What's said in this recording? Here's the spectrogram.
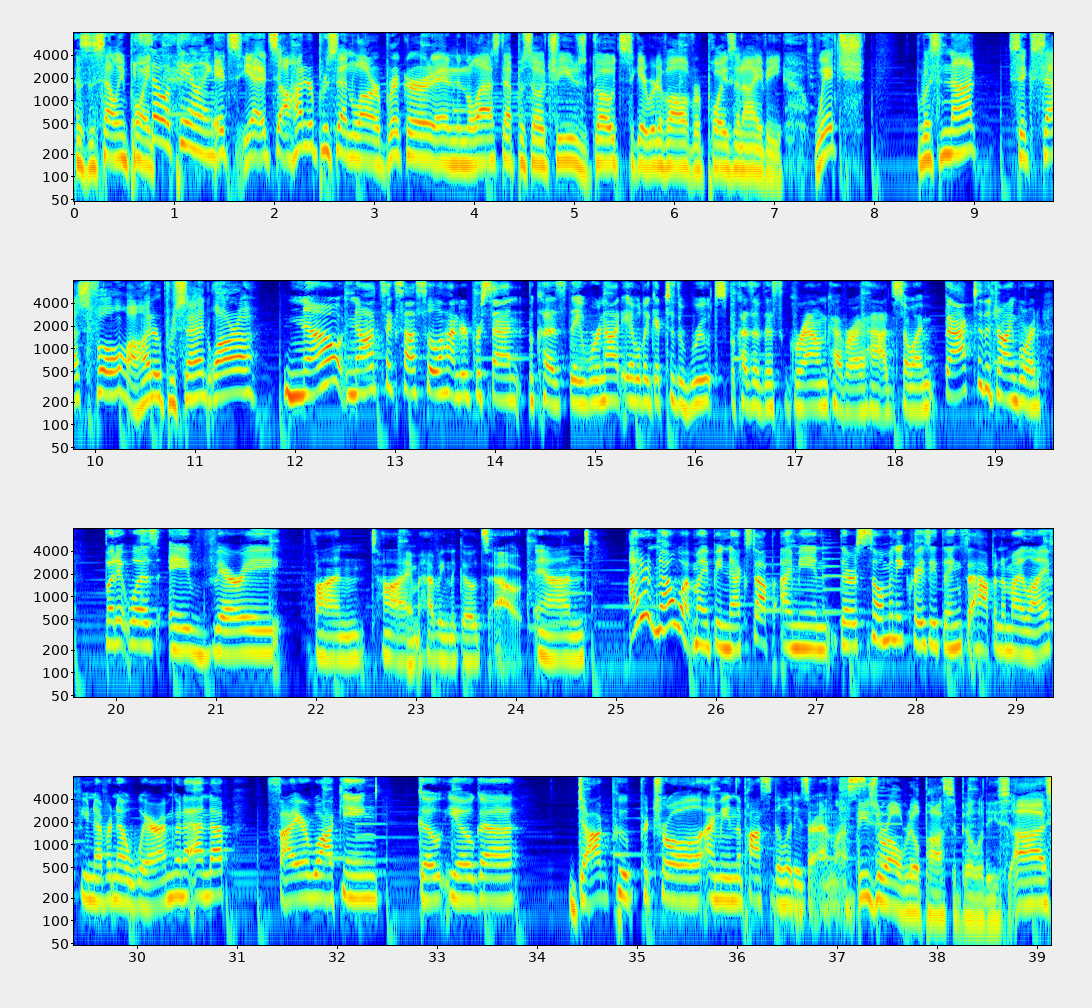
as the selling point. so appealing. It's yeah, it's 100% Laura Bricker, and in the last episode, she used goats to get rid of all of her poison ivy, which was not successful. 100%, Laura. No, not successful 100% because they were not able to get to the roots because of this ground cover I had. So I'm back to the drawing board, but it was a very fun time having the goats out. And I don't know what might be next up. I mean, there's so many crazy things that happen in my life. You never know where I'm going to end up. Fire walking, goat yoga, dog poop patrol. I mean, the possibilities are endless. These are all real possibilities. Uh,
